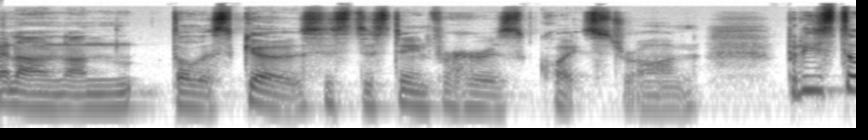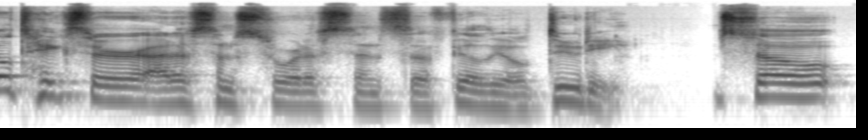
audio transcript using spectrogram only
and on and on the list goes. His disdain for her is quite strong, but he still takes her out of some sort of sense of filial duty. So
